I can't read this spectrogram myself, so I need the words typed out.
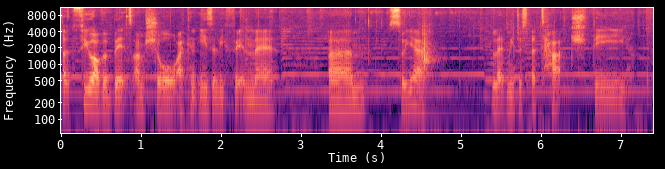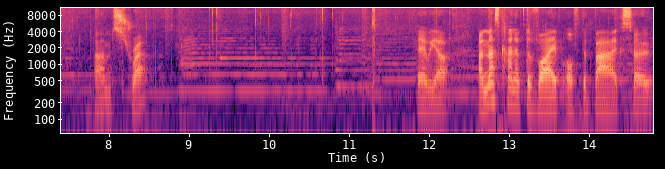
a few other bits I'm sure I can easily fit in there. Um, so yeah, let me just attach the um, strap. There we are. And that's kind of the vibe of the bag. So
